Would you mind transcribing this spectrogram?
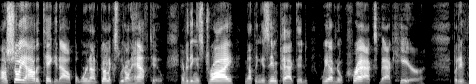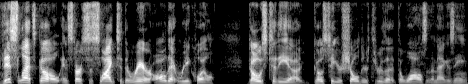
I'll show you how to take it out, but we're not gonna because we don't have to. Everything is dry, nothing is impacted. we have no cracks back here. But if this lets go and starts to slide to the rear, all that recoil goes to the uh, goes to your shoulder through the, the walls of the magazine.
